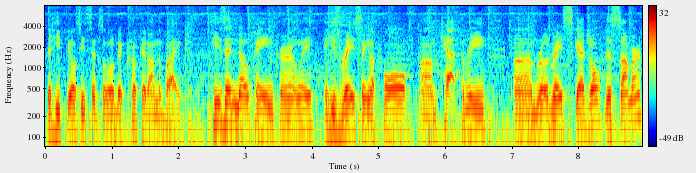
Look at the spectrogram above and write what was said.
that he feels he sits a little bit crooked on the bike. He's in no pain currently. He's racing a full um, Cat 3 um, road race schedule this summer,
